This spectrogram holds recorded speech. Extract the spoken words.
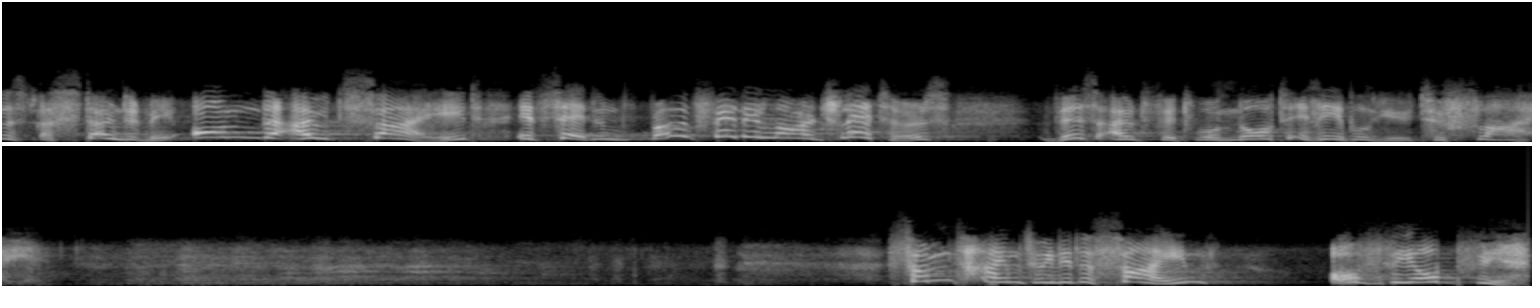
this astounded me, on the outside it said in fairly large letters, this outfit will not enable you to fly. Sometimes we need a sign of the obvious.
